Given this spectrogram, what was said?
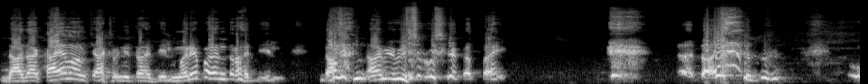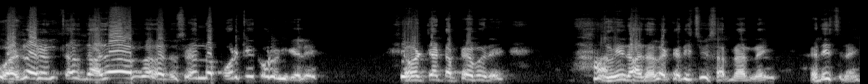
दादा कायम आमच्या आठवणीत राहतील मरेपर्यंत राहतील. दादांना आम्ही विसरू शकत नाही. दादा दादा आम्हाला दुसऱ्यांदा पोरके करून गेले. शेवटच्या टप्प्यामध्ये आम्ही दादाला कधीच विसरणार नाही कधीच नाही.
